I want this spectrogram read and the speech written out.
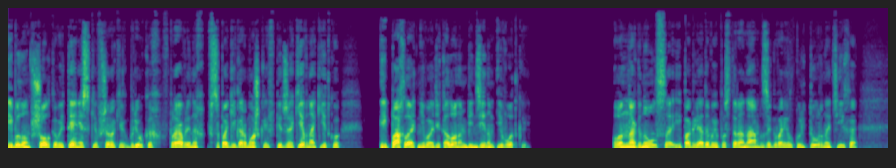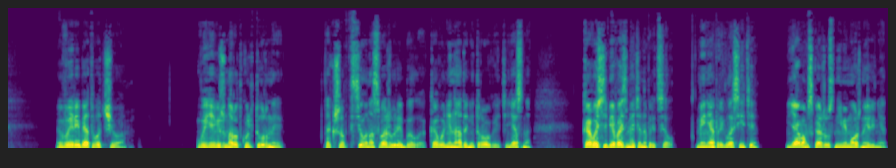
и был он в шелковой тенниске, в широких брюках, вправленных в сапоги гармошкой, в пиджаке в накидку, и пахло от него одеколоном, бензином и водкой. Он нагнулся и, поглядывая по сторонам, заговорил культурно, тихо. — Вы, ребят, вот чего. Вы, я вижу, народ культурный, Так что все у нас в ажуре было. Кого не надо, не трогайте, ясно? Кого себе возьмете на прицел, меня пригласите, я вам скажу, с ними можно или нет.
